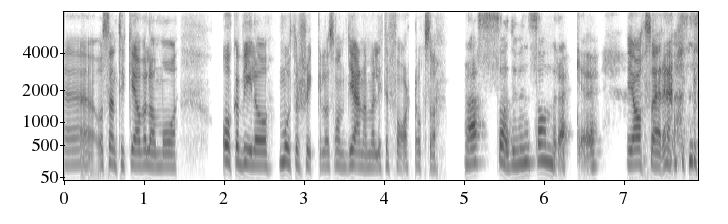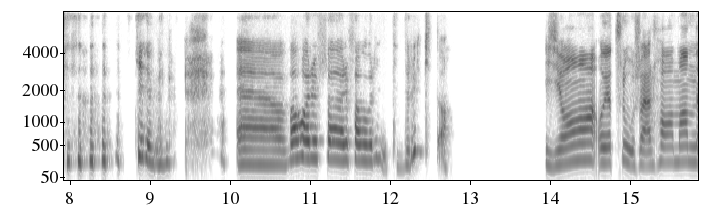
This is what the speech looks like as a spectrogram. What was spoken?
Eh, och sen tycker jag väl om att åka bil och motorcykel och sånt, gärna med lite fart också. Asså, du är en sån rackare. Ja, så är det. Kul. Eh, vad har du för favoritdryck då? Ja, och jag tror så här, har man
